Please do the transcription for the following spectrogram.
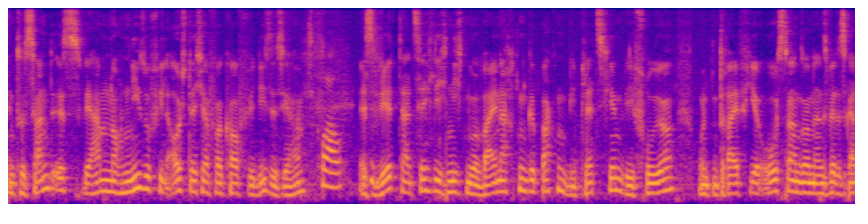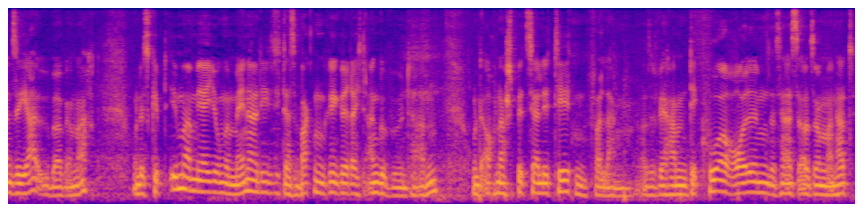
Interessant ist, wir haben noch nie so viel Ausstecher verkauft wie dieses Jahr. Wow. Es wird tatsächlich nicht nur Weihnachten gebacken, die Plätzchen wie früher und drei, vier Ostern, sondern es wird das ganze Jahr über gemacht. Und es gibt immer mehr junge Männer, die sich das Backen regelrecht angewöhnt haben und auch nach Spezialitäten verlangen. Also wir haben Dekorrollen, das heißt also, man hat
